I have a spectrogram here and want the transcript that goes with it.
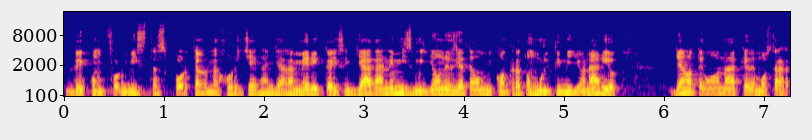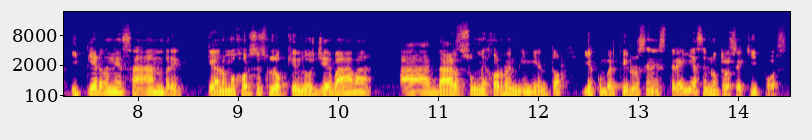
de conformistas porque a lo mejor llegan ya a la América y dicen, ya gané mis millones, ya tengo mi contrato multimillonario, ya no tengo nada que demostrar y pierden esa hambre, que a lo mejor eso es lo que los llevaba a dar su mejor rendimiento y a convertirlos en estrellas en otros equipos.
